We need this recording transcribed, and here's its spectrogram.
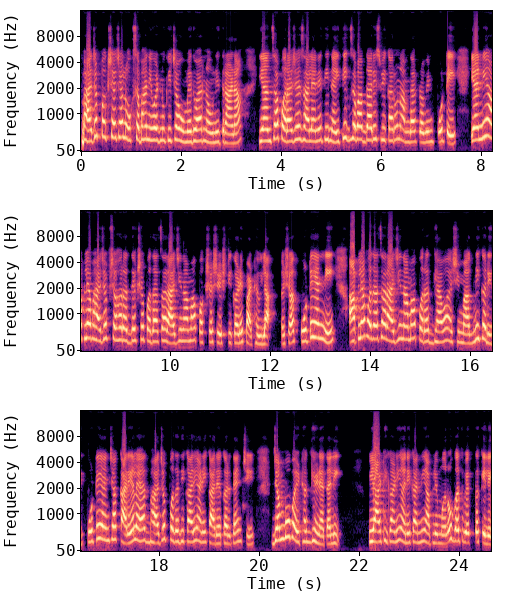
भाजप पक्षाच्या लोकसभा निवडणुकीच्या उमेदवार नवनीत राणा यांचा पराजय झाल्याने ती नैतिक जबाबदारी स्वीकारून आमदार प्रवीण पोटे यांनी आपल्या भाजप शहर अध्यक्ष पदाचा राजीनामा पक्षश्रेष्ठीकडे पाठविला. अशात पोटे यांनी आपल्या पदाचा राजीनामा परत घ्यावा अशी मागणी करीत पोटे यांच्या कार्यालयात भाजप पदाधिकारी आणि कार्यकर्त्यांची जम्बो बैठक घेण्यात आली. या ठिकाणी अनेकांनी आपले मनोगत व्यक्त केले.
